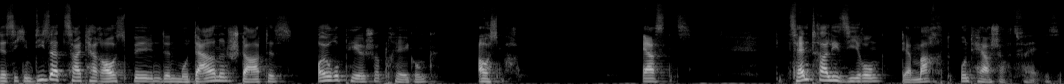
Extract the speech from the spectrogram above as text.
des sich in dieser Zeit herausbildenden modernen Staates europäischer Prägung ausmachen. Erstens. Die Zentralisierung der Macht- und Herrschaftsverhältnisse.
